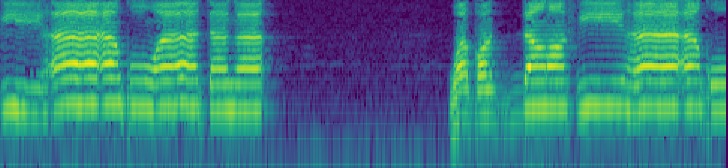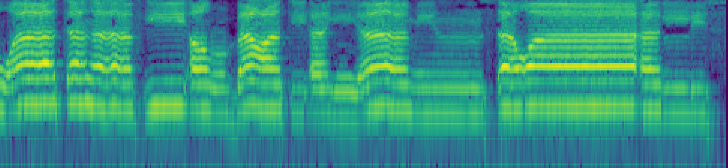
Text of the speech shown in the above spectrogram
فيها اقواتها وقدر فيها اقواتها في اربعه أيام سواء للسائلين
